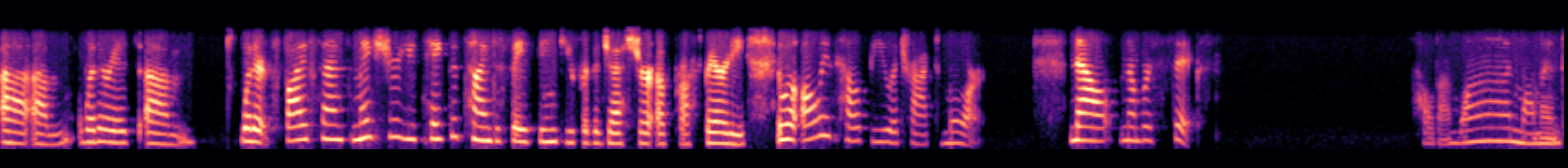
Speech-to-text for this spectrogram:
uh, um, whether it's um, whether it's five cents, make sure you take the time to say thank you for the gesture of prosperity. It will always help you attract more. Now, number six. Hold on one moment.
